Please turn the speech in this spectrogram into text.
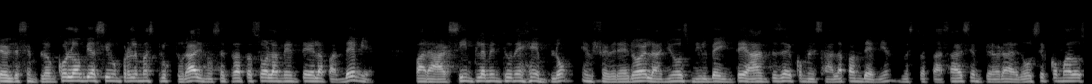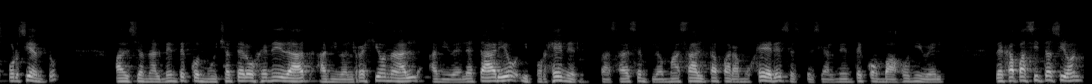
pero el desempleo en Colombia ha sido un problema estructural, no se trata solamente de la pandemia. Para dar simplemente un ejemplo, en febrero del año 2020, antes de comenzar la pandemia, nuestra tasa de desempleo era de 12,2%, adicionalmente con mucha heterogeneidad a nivel regional, a nivel etario y por género. Tasa de desempleo más alta para mujeres, especialmente con bajo nivel de capacitación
